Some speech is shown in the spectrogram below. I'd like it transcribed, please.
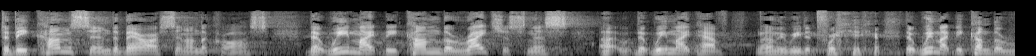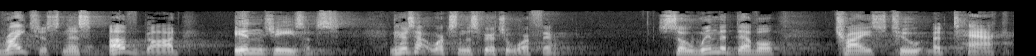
to become sin, to bear our sin on the cross, that we might become the righteousness, uh, that we might have let me read it for you here. That we might become the righteousness of God in Jesus. And here's how it works in the spiritual warfare. So when the devil tries to attack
